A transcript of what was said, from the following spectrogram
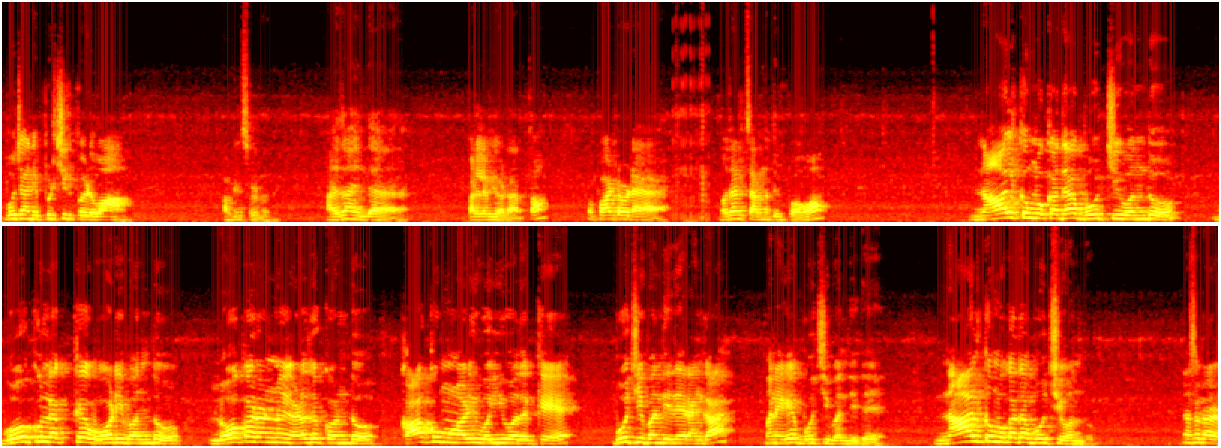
பூச்சாண்டி பிடிச்சிட்டு போயிடுவான் அப்படின்னு சொல்கிறது அதுதான் இந்த பல்லவியோட அர்த்தம் இப்போ பாட்டோட முதல் சரணத்துக்கு போவோம் ನಾಲ್ಕು ಮುಖದ ಬೂಚಿ ಒಂದು ಗೋಕುಲಕ್ಕೆ ಓಡಿ ಬಂದು ಲೋಕರನ್ನು ಎಳೆದುಕೊಂಡು ಕಾಕು ಮಾಡಿ ಒಯ್ಯುವುದಕ್ಕೆ ಬೂಚಿ ಬಂದಿದೆ ರಂಗ ಮನೆಗೆ ಬೂಚಿ ಬಂದಿದೆ நான்கு முகத பூச்சி வந்து என்ன சொல்கிறாரு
